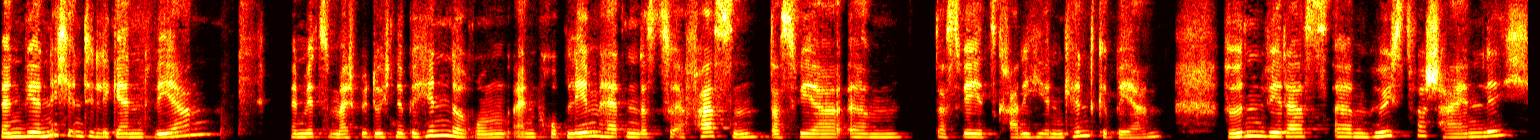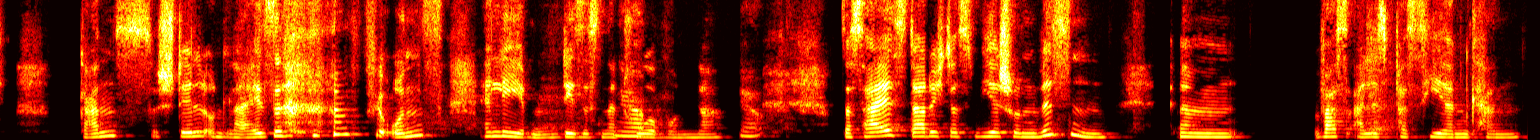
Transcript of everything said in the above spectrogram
Wenn wir nicht intelligent wären, wenn wir zum Beispiel durch eine Behinderung ein Problem hätten, das zu erfassen, dass wir, ähm, dass wir jetzt gerade hier ein Kind gebären, würden wir das ähm, höchstwahrscheinlich ganz still und leise für uns erleben, dieses Naturwunder. Ja. ja. Das heißt, dadurch, dass wir schon wissen, ähm, was alles passieren kann.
